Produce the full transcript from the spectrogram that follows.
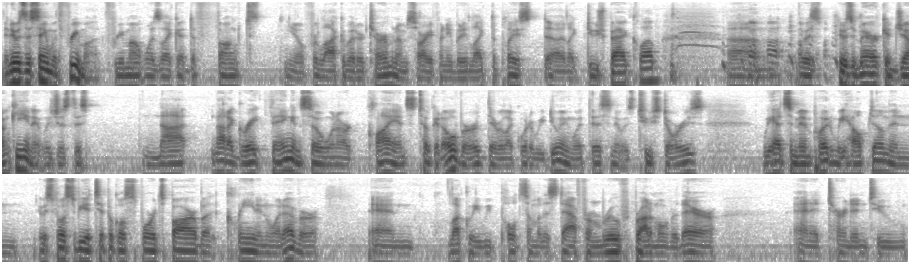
and it was the same with Fremont. Fremont was like a defunct, you know, for lack of a better term. And I'm sorry if anybody liked the place, uh, like douchebag club. Um, it was it was American Junkie, and it was just this not not a great thing. And so when our clients took it over, they were like, "What are we doing with this?" And it was two stories. We had some input and we helped them, and it was supposed to be a typical sports bar, but clean and whatever. And luckily, we pulled some of the staff from Roof, brought them over there, and it turned into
